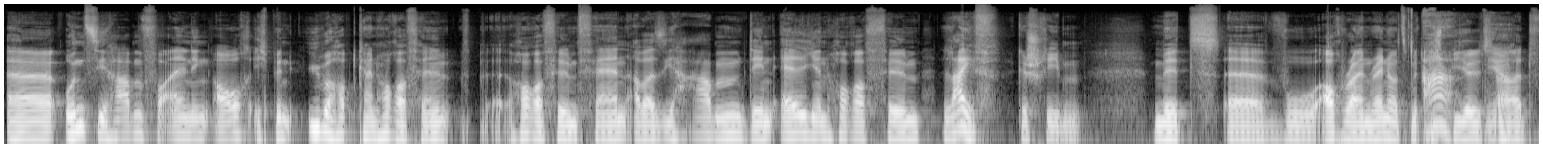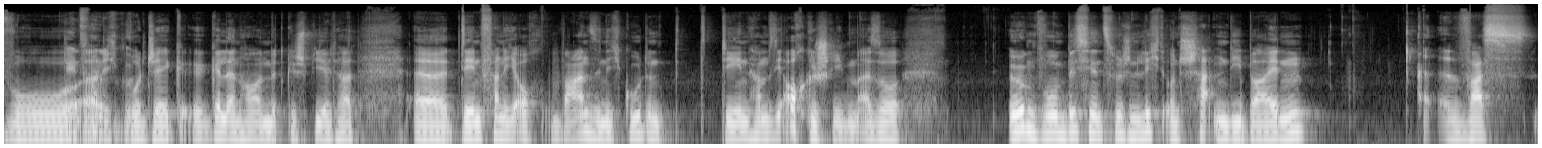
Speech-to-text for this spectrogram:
Äh, und sie haben vor allen Dingen auch, ich bin überhaupt kein Horrorfilm, äh, Horrorfilm-Fan, aber sie haben den Alien-Horrorfilm live geschrieben mit, äh, wo auch Ryan Reynolds mitgespielt ah, ja. hat, wo, äh, wo Jake Gyllenhaal mitgespielt hat. Äh, den fand ich auch wahnsinnig gut und den haben sie auch geschrieben. Also irgendwo ein bisschen zwischen Licht und Schatten, die beiden. Was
